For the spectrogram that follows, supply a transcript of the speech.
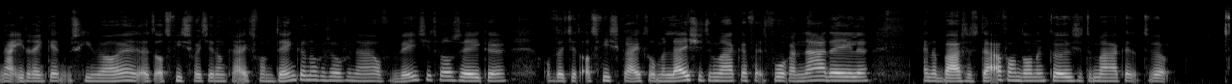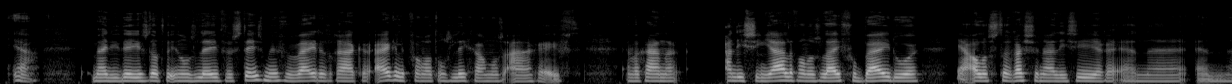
nou, iedereen kent misschien wel hè, het advies wat je dan krijgt van denk er nog eens over na. Of weet je het wel zeker. Of dat je het advies krijgt om een lijstje te maken, voor- en nadelen. En op basis daarvan dan een keuze te maken. Terwijl, ja, mijn idee is dat we in ons leven steeds meer verwijderd raken eigenlijk van wat ons lichaam ons aangeeft. En we gaan er aan die signalen van ons lijf voorbij door ja, alles te rationaliseren en, uh, en uh,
